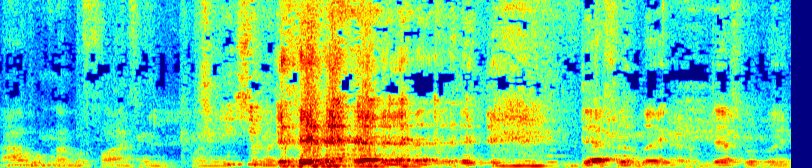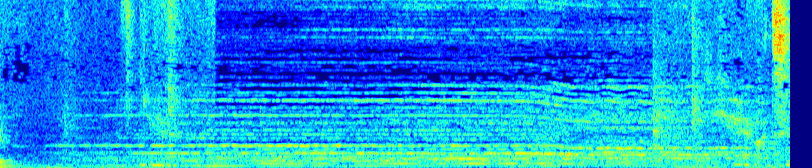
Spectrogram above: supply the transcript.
album number five in 2017. definitely, Yeah. definitely. Yeah, it's,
